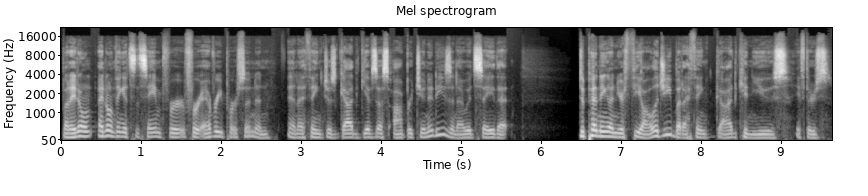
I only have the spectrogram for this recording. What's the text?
but I don't I don't think it's the same for for every person. And and I think just God gives us opportunities. And I would say that depending on your theology, but I think God can use if there's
